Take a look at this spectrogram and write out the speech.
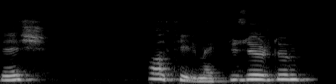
5 6 ilmek düz ördüm.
